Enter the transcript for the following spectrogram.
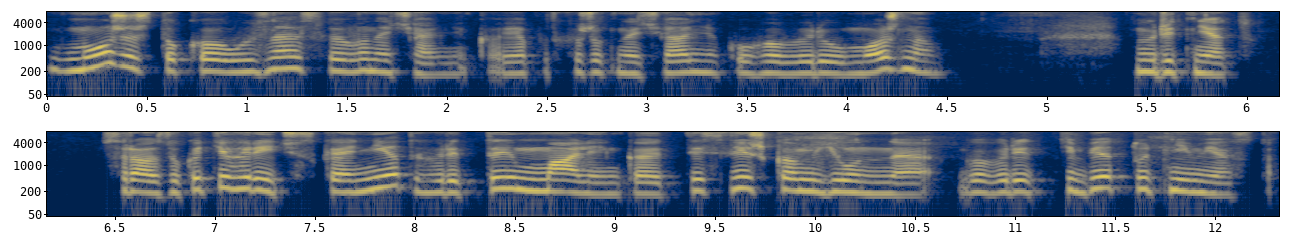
можешь, только узнаю своего начальника. Я подхожу к начальнику, говорю, можно? Он говорит, нет. Сразу категорическое нет. Говорит, ты маленькая, ты слишком юная. Говорит, тебе тут не место.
